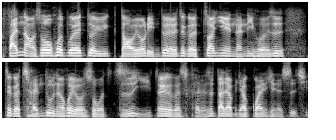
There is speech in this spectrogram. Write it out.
烦恼说会不会对于导游领队的这个专业能力或者是这个程度呢，会有所质疑？这个可能是大家比较关心的事情。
